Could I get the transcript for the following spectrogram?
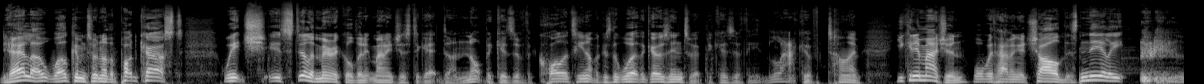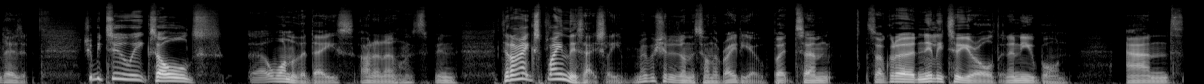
Hello, welcome to another podcast, which is still a miracle that it manages to get done. Not because of the quality, not because of the work that goes into it, because of the lack of time. You can imagine what with having a child that's nearly, there's it, should be two weeks old uh, one of the days. I don't know. It's been. Did I explain this actually? Maybe we should have done this on the radio. But um, so I've got a nearly two year old and a newborn, and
